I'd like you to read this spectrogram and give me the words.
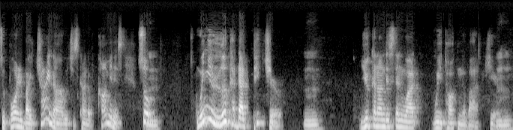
supported by China, which is kind of communist. So Mm. when you look at that picture, Mhm. you can understand what we're talking about here. Mhm.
